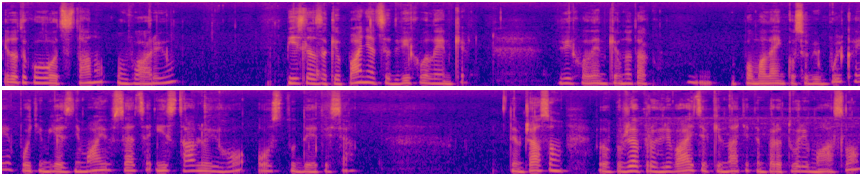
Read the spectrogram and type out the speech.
І до такого от стану уварюю. Після закипання це 2 хвилинки. 2 хвилинки воно так помаленьку собі булькає, потім я знімаю все це і ставлю його остудитися. Тим часом вже прогрівається в кімнатній температурі масло.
